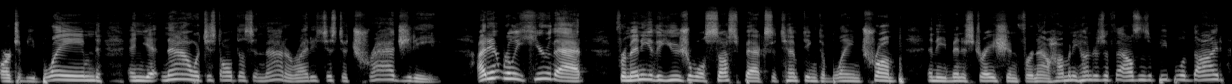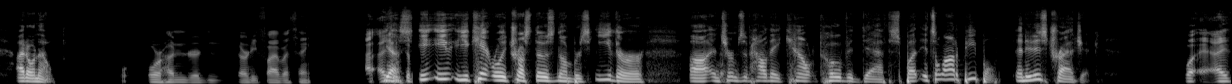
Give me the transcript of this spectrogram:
are to be blamed. And yet now it just all doesn't matter, right? It's just a tragedy. I didn't really hear that from any of the usual suspects attempting to blame Trump and the administration for now how many hundreds of thousands of people have died? I don't know. 435, I think. I, I yes, think y- you can't really trust those numbers either uh, in terms of how they count COVID deaths, but it's a lot of people and it is tragic. well, I,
